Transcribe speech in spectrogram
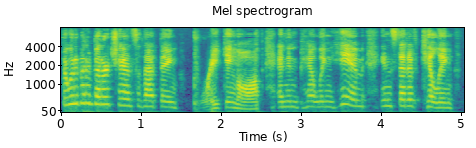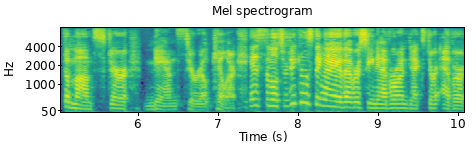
There would have been a better chance of that thing breaking off and impaling him instead of killing the monster man serial killer. It's the most ridiculous thing I have ever seen ever on Dexter ever,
